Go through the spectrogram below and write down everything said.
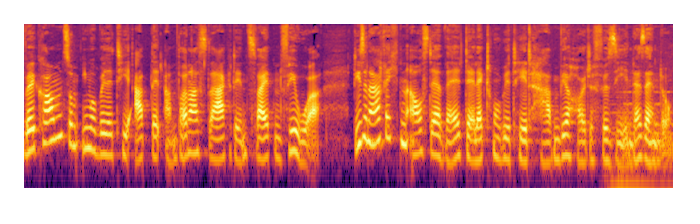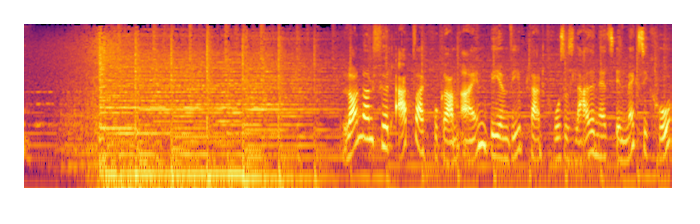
Willkommen zum E-Mobility Update am Donnerstag, den 2. Februar. Diese Nachrichten aus der Welt der Elektromobilität haben wir heute für Sie in der Sendung. London führt Abwrackprogramm ein, BMW plant großes Ladenetz in Mexiko,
